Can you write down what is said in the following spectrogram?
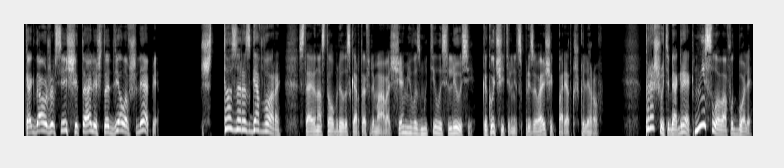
Когда уже все считали, что дело в шляпе». «Что за разговоры?» Ставя на стол блюдо с картофелем и овощами, возмутилась Люси, как учительница, призывающая к порядку школяров. Прошу тебя, Грег, ни слова о футболе».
